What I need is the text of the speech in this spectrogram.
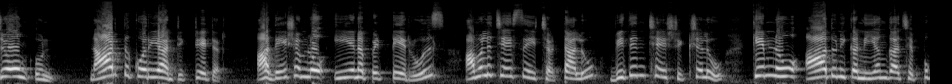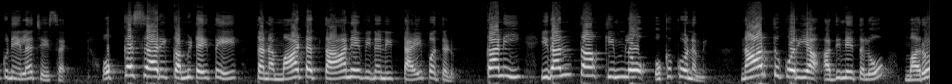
జోంగ్ ఉన్ నార్త్ కొరియా డిక్టేటర్. ఆ దేశంలో ఈయన పెట్టే రూల్స్ అమలు చేసే చట్టాలు విధించే శిక్షలు కిమ్ను ఆధునిక నియంగా చెప్పుకునేలా చేశాయి. ఒక్కసారి కమిట్ అయితే తన మాట తానే వినని టైప్ అతడు. కానీ ఇదంతా కిమ్లో ఒక కోణమే. నార్త్ కొరియా అధినేతలో మరో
